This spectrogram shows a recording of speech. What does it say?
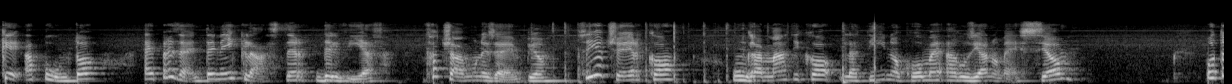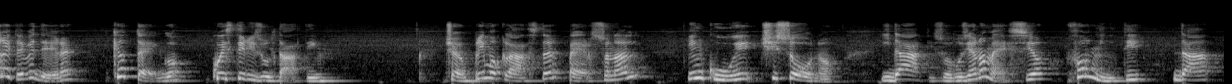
che appunto è presente nei cluster del VIAF. Facciamo un esempio. Se io cerco un grammatico latino come Arusiano Messio, potrete vedere che ottengo questi risultati. C'è un primo cluster, personal, in cui ci sono i dati su Rusiano Messio forniti da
